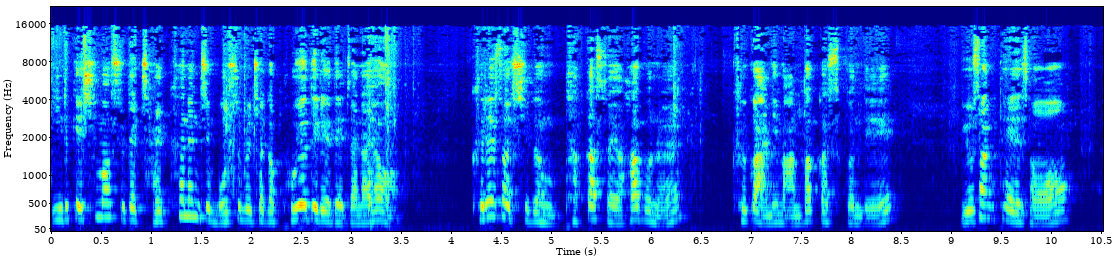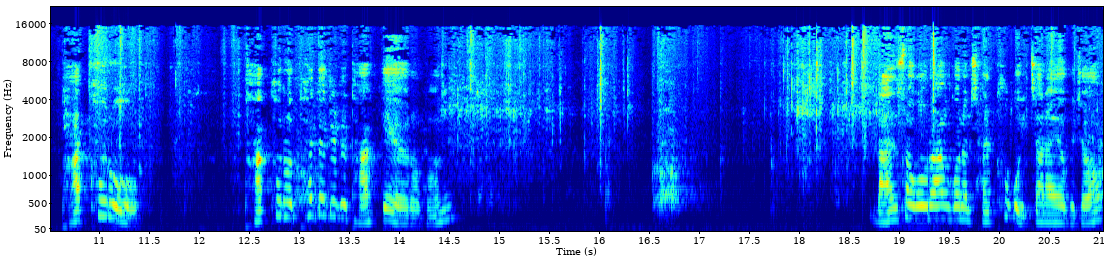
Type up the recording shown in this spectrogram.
이렇게 심었을 때 잘 크는지 모습을 제가 보여드려야 되잖아요. 그래서 지금 바꿨어요, 화분을. 그거 아니면 안 바꿨을 건데, 이 상태에서 밖으로, 밖으로 테두리를 다 할게요, 여러분. 난석으로 한 거는 잘 크고 있잖아요, 그죠?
